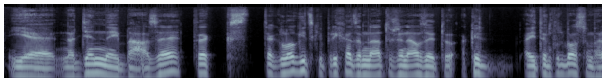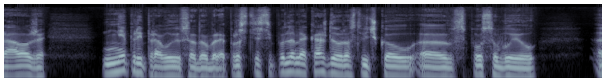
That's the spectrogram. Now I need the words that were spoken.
je na dennej báze, tak, tak logicky prichádzam na to, že naozaj to, a keď aj ten futbal som hrával, že nepripravujú sa dobre. Proste si podľa mňa každou rozcvičkou e, spôsobujú e, e,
